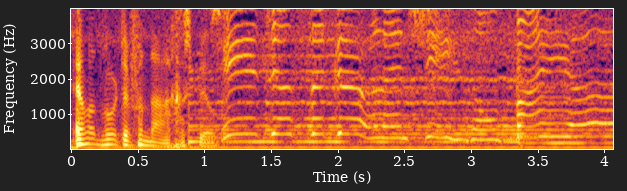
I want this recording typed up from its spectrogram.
en wat wordt er vandaag gespeeld? She's just a girl and she's on fire.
